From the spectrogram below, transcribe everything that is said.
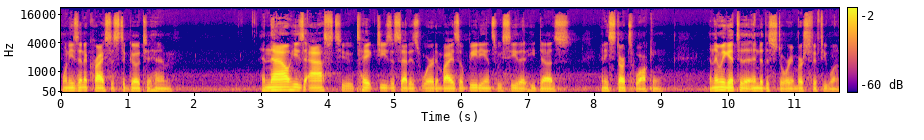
when he's in a crisis to go to him. And now he's asked to take Jesus at his word, and by his obedience, we see that he does. And he starts walking. And then we get to the end of the story in verse 51.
